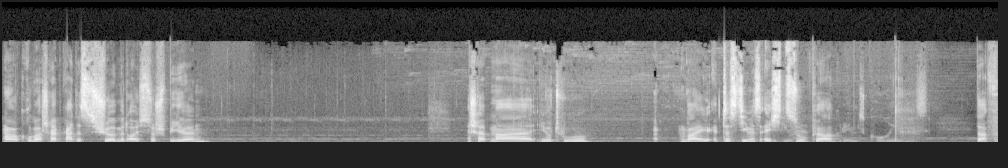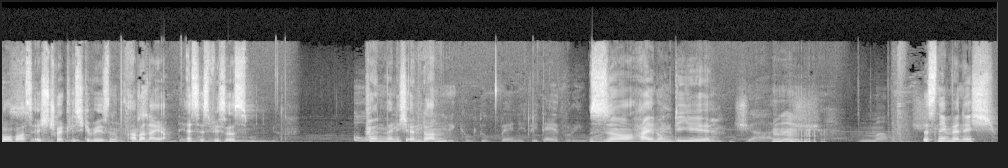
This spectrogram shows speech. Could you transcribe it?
Oh, Gruber schreibt gerade, es ist schön mit euch zu spielen. Schreibt mal YouTube, weil das Team ist echt super. Davor war es echt schrecklich gewesen. Aber naja, es ist wie es ist. Können wir nicht ändern. So, Heilung, die... Hm. Das nehmen wir nicht.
